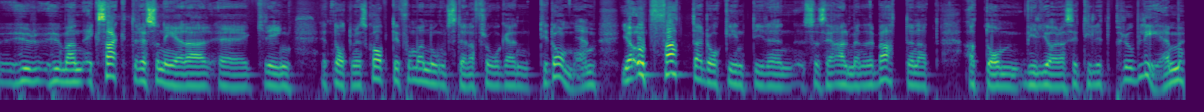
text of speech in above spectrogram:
hur, hur man exakt resonerar eh, kring ett NATO-medlemskap det får man nog ställa frågan till dem om. Ja. Jag uppfattar dock inte i den så att säga, allmänna debatten att, att de vill göra sig till ett problem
